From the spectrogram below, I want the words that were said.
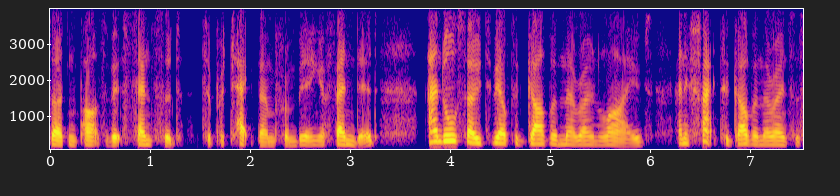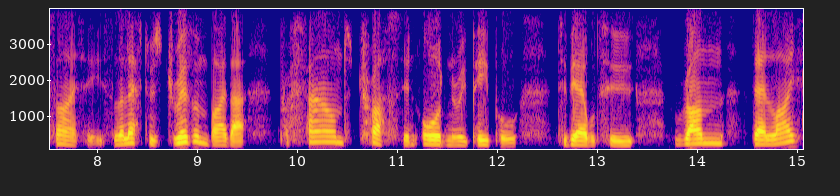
certain parts of it censored to protect them from being offended, and also to be able to govern their own lives and, in fact, to govern their own societies. So the left was driven by that profound trust in ordinary people to be able to run their life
